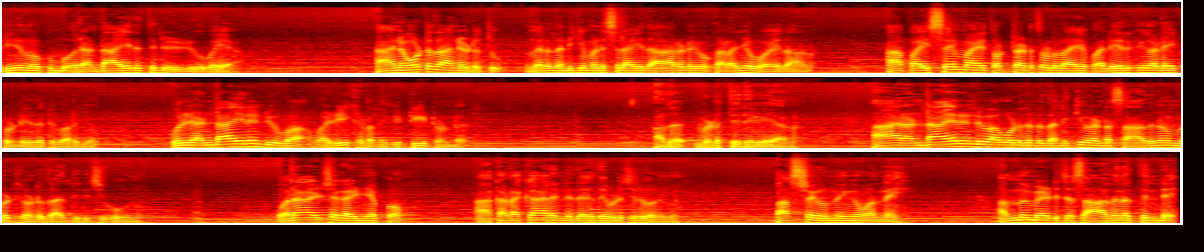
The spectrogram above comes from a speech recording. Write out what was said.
തിരിഞ്ഞു നോക്കുമ്പോൾ രണ്ടായിരത്തിന്റെ ഒരു രൂപയാണ് ആ നോട്ട് താൻ എടുത്തു. അന്നേരം തനിക്ക് മനസ്സിലായി ഇത് ആരുടെയോ കളഞ്ഞു പോയതാണ്. ആ പൈസയുമായി തൊട്ടടുത്തുള്ളതായ പലചരക്ക് കടയിൽ കൊണ്ടുവന്നിട്ട് പറഞ്ഞു ഒരു രണ്ടായിരം രൂപ വഴി കിടന്ന് കിട്ടിയിട്ടുണ്ട്. അത് ഇവിടെ തരികയാണ്. ആ രണ്ടായിരം രൂപ കൊടുത്തിട്ട് തനിക്ക് വേണ്ട സാധനവും മേടിച്ചുകൊണ്ട് താൻ തിരിച്ചു പോകുന്നു ഒരാഴ്ച കഴിഞ്ഞപ്പോൾ ആ കടക്കാരൻ ഇദ്ദേഹത്തെ വിളിച്ചിട്ട് പറഞ്ഞു പാസ്റ്ററെ ഒന്നിങ്ങ് വന്നേ. അന്ന് മേടിച്ച സാധനത്തിന്റെ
